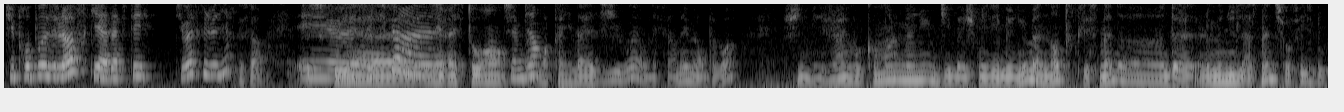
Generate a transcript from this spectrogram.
tu proposes l'offre qui est adaptée. Tu vois ce que je veux dire C'est ça. Et Parce que euh, les, super. euh, les restaurants, j'aime bien. Moi, quand il m'a dit, ouais, on est fermé, mais on peut voir. Je dis, mais j'arrive comment le menu? Il me dit, ben, je mets les menus maintenant, toutes les semaines, euh, de la- le menu de la semaine sur Facebook.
